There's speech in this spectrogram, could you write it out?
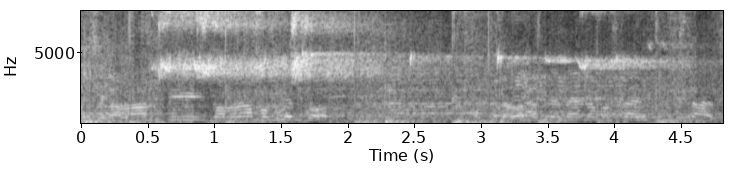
και σε καλάθι το γράφος Μίλτος. 45-31 μπροστά η Phoenix Stars.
